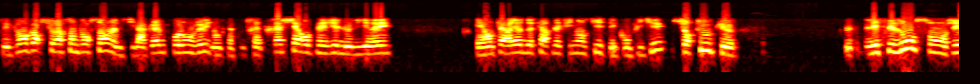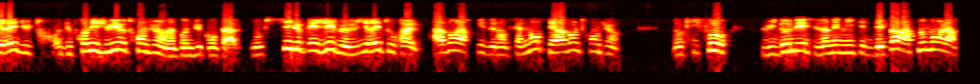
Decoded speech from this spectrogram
C'est pas encore sûr à 100%, même s'il a quand même prolongé, donc ça coûterait très cher au PSG de le virer. Et en période de fair play financier, c'est compliqué. Surtout que les saisons sont gérées du, du 1er juillet au 30 juin d'un point de vue comptable. Donc si le PSG veut virer Tourelle avant la reprise de l'entraînement, c'est avant le 30 juin. Donc il faut lui donner ses indemnités de départ à ce moment-là.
